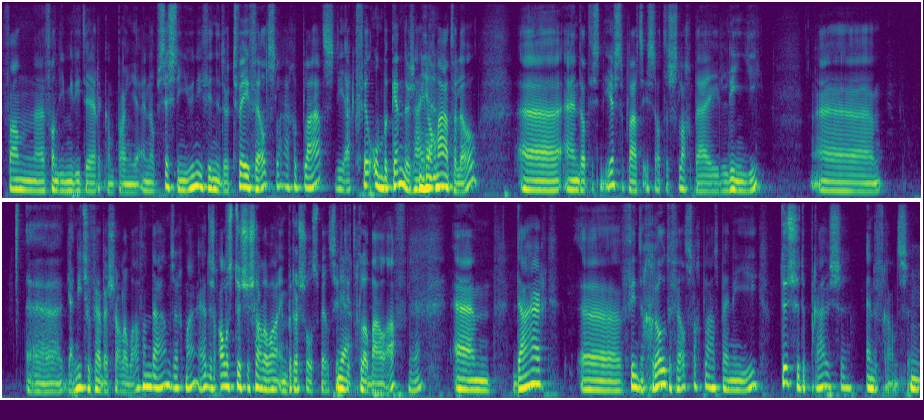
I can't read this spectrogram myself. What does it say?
van, eh, van die militaire campagne. En op 16 juni vinden er twee veldslagen plaats, die eigenlijk veel onbekender zijn Ja. dan Waterloo. Eh, en dat is in de eerste plaats is dat de slag bij Ligny. Ja, niet zo ver bij Charleroi vandaan, zeg maar. Hè. Dus alles tussen Charleroi en Brussel speelt zich Ja. dit globaal af. Ja. En daar eh, vindt een grote veldslag plaats bij Neuilly tussen de Pruisen en de Fransen. Hm.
